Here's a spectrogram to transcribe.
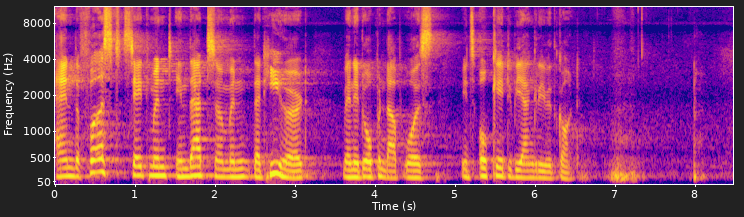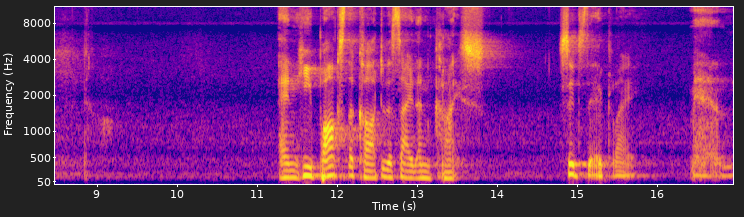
And the first statement in that sermon that he heard when it opened up was, It's okay to be angry with God. And he parks the car to the side and cries. Sits there crying. Man,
